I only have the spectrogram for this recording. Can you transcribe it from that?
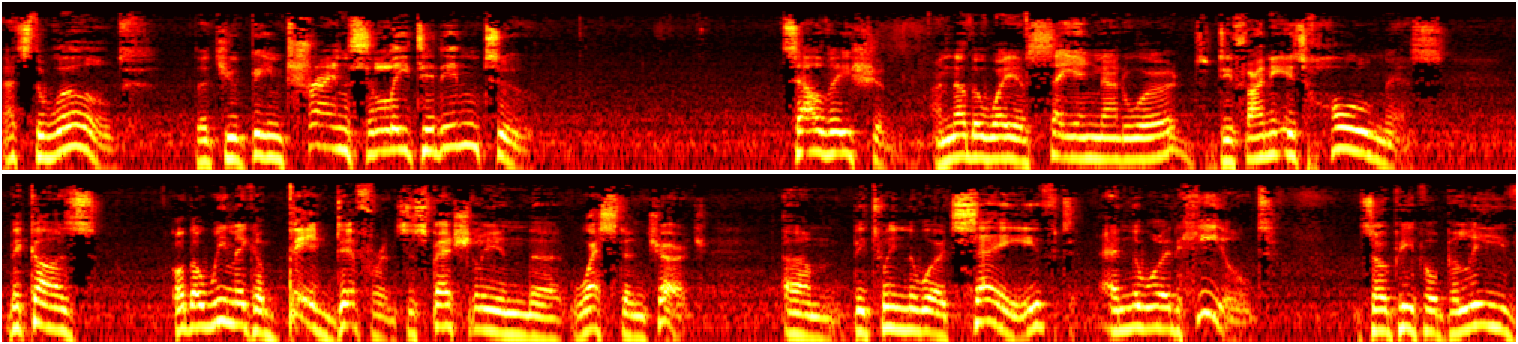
that's the world that you've been translated into. Salvation, another way of saying that word, defining it, is wholeness. Because although we make a big difference, especially in the Western church, um, between the word saved and the word healed. So people believe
